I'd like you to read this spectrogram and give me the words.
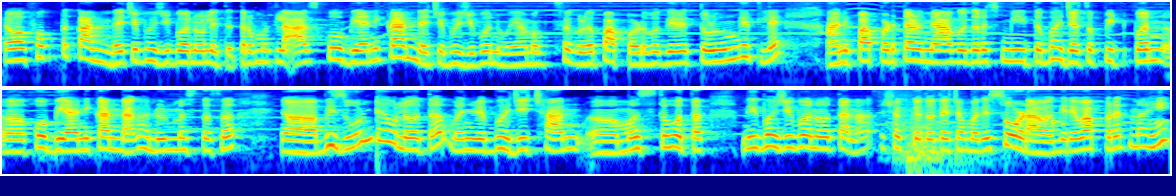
तेव्हा फक्त कांद्याची भजी बनवले होते. तर म्हटलं आज कोबी आणि कांद्याची भजी बनवूया. मग सगळं पापड वगैरे तळून घेतले आणि पापड तळण्या अगोदरच मी इथं भज्याचं पीठ पण कोबी आणि कांदा घालून मस्त असं भिजवून ठेवलं होतं. म्हणजे भजी छान मस्त होतात. मी भजी बनवताना शक्यतो त्याच्यामध्ये सोडा वगैरे वापरत नाही.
